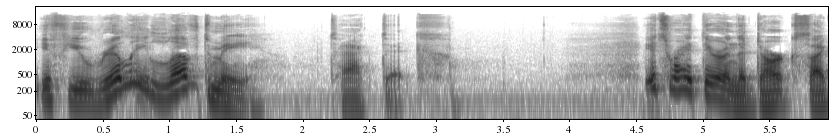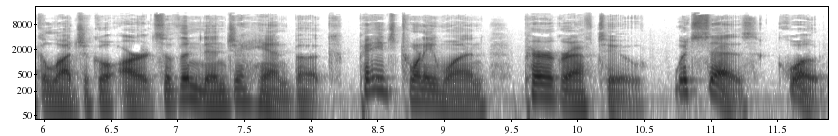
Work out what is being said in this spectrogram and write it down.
if you really loved me tactic. It's right there in the dark psychological arts of the Ninja Handbook, page 21, paragraph 2, which says, quote,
